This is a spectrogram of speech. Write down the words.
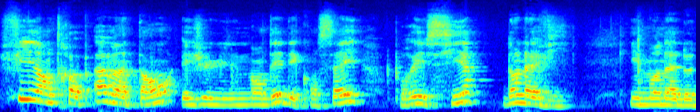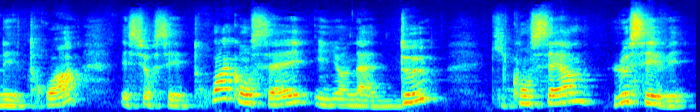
philanthrope à 20 ans et je lui ai demandé des conseils pour réussir dans la vie. Il m'en a donné trois et sur ces trois conseils, il y en a deux qui concernent le CV.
